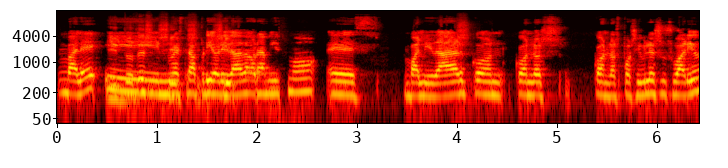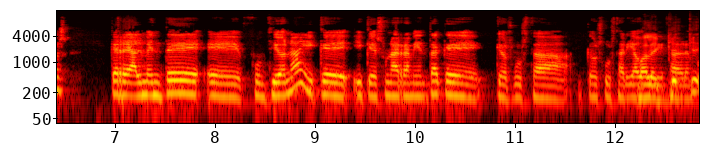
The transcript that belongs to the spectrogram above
¿vale? Y, nuestra prioridad ahora mismo es validar con, los, con los posibles usuarios que realmente eh, funciona y que, que, es una herramienta que, os gusta que os gustaría utilizar. ¿qué,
